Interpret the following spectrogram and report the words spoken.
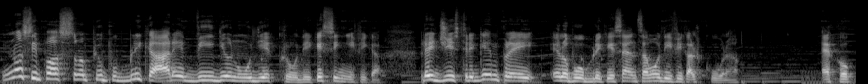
non si possono più pubblicare video nudi e crudi. Che significa? registri gameplay e lo pubblichi senza modifica alcuna. Ecco,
